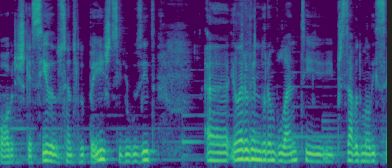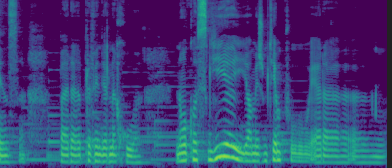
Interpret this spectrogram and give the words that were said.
pobre, esquecida, do centro do país, de Sidi Bouzid. Uh, ele era vendedor ambulante e, e, precisava de uma licença para, para vender na rua. Não a conseguia e, ao mesmo tempo, era uh,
